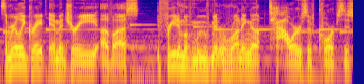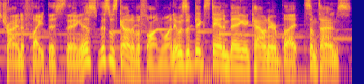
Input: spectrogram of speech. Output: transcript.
Some really great imagery of us freedom of movement running up towers of corpses trying to fight this thing. This this was kind of a fun one. It was a big stand and bang encounter, but sometimes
